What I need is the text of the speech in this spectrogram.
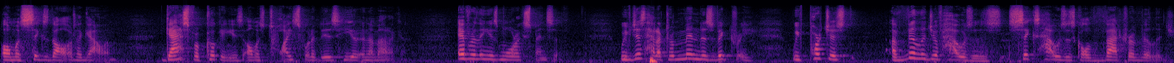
almost $6 a gallon. Gas for cooking is almost twice what it is here in America. Everything is more expensive. We've just had a tremendous victory. We've purchased a village of houses, six houses called Vatra Village.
